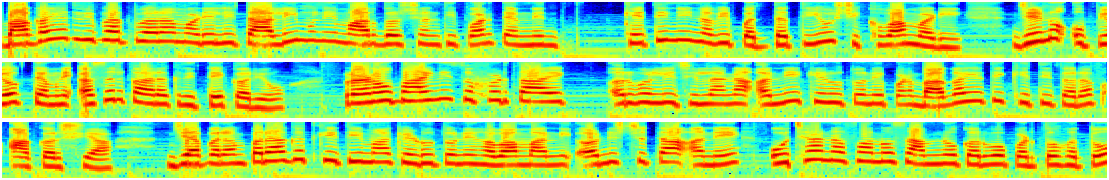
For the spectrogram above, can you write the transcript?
બાગાયત વિભાગ દ્વારા મળેલી તાલીમ અને માર્ગદર્શનથી પણ તેમને ખેતીની નવી પદ્ધતિઓ શીખવા મળી, જેનો ઉપયોગ તેમણે અસરકારક રીતે કર્યો. પ્રણવભાઈની સફળતાએ અરવલ્લી જિલ્લાના અન્ય ખેડૂતોને પણ બાગાયતી ખેતી તરફ આકર્ષ્યા. જ્યાં પરંપરાગત ખેતીમાં ખેડૂતોને હવામાનની અનિશ્ચિતતા અને ઓછા નફાનો સામનો કરવો પડતો હતો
